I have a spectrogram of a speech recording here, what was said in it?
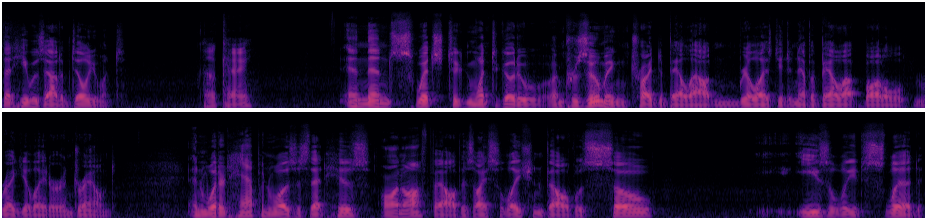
that he was out of diluent, Okay. and then switched to went to go to. I'm presuming tried to bail out and realized he didn't have a bailout bottle regulator and drowned. And what had happened was is that his on-off valve, his isolation valve, was so easily slid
